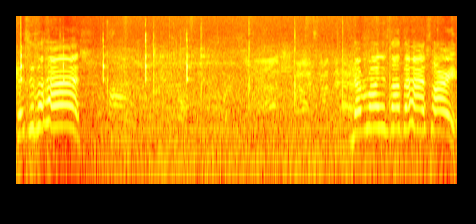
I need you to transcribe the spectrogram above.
This is a hash! Never mind, it's not the hash, sorry.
